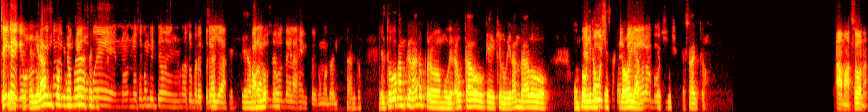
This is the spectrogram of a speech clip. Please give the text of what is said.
Sí, que, que, uno no un poquito más. No, fue, no, no, se convirtió en una superestrella para los ojos de la gente, como tal. Exacto. Él tuvo campeonatos, pero me hubiera gustado que, que le hubieran dado un poquito más de esa gloria. Exacto. Amazona.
